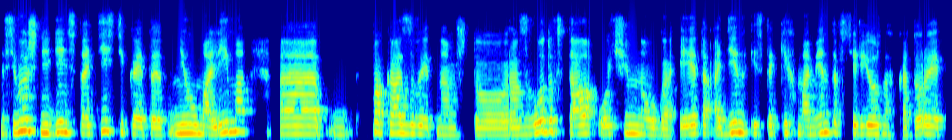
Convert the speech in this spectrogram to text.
На сегодняшний день статистика это неумолимо э, показывает нам, что разводов стало очень много. И это один из таких моментов серьезных, которые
